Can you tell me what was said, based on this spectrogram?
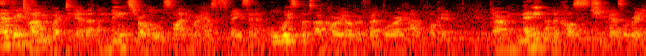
Every time we work together, a main struggle is finding rehearsal space, and it always puts our choreographer Lauren out of pocket. There are many other costs she bears already,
